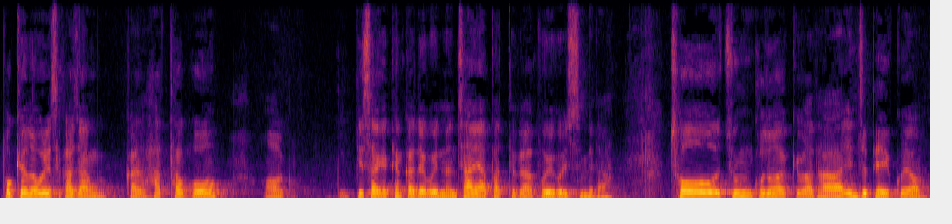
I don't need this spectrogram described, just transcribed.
복현호에서 가장 가- 핫하고 어, 비싸게 평가되고 있는 자이 아파트가 보이고 있습니다. 초, 중, 고등학교가 다 인접해 있고요.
